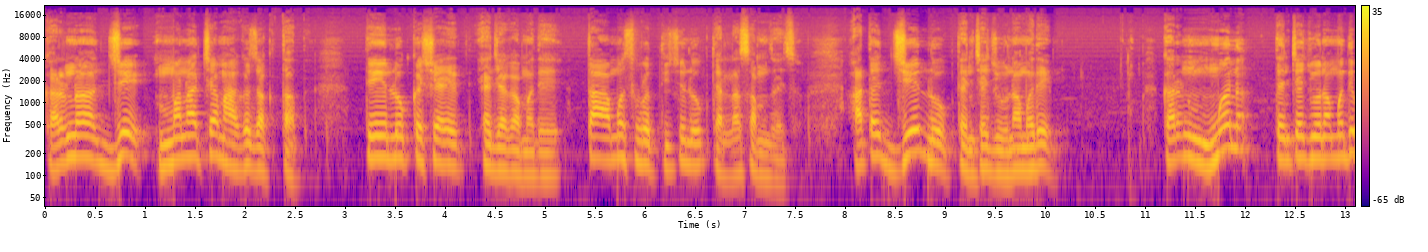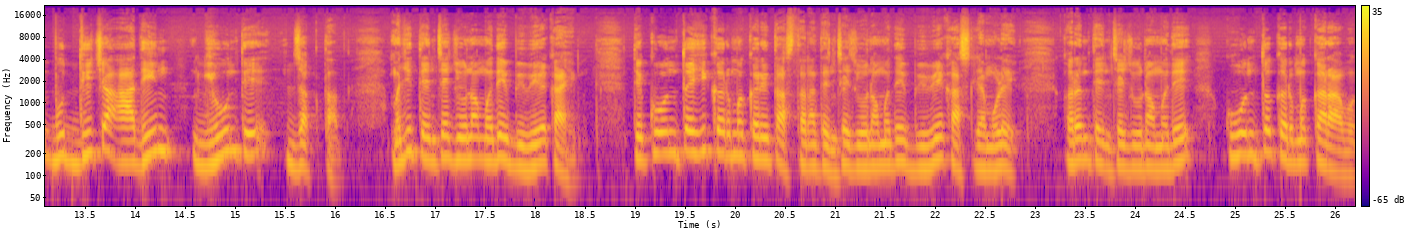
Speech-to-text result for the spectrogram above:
कारण जे मनाच्या मागं जगतात ते लोक कसे आहेत या जगामध्ये? तामस वृत्तीचे लोक त्यांना समजायचं. आता जे लोक त्यांच्या जीवनामध्ये कारण मन त्यांच्या जीवनामध्ये बुद्धीच्या अधीन घेऊन ते जगतात. म्हणजे त्यांच्या जीवनामध्ये विवेक आहे. ते कोणतंही कर्म करीत असताना त्यांच्या जीवनामध्ये विवेक असल्यामुळे कारण त्यांच्या जीवनामध्ये कोणतं कर्म करावं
